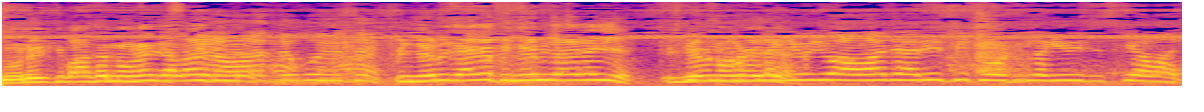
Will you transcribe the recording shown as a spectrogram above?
नोने की बात है नोने चला रहा आवाज़ है देखो जैसे पिंजरे में जाएगा पिंजरे में जाएगा ये। पिंजरे में नोने लगी हुई जो आवाज़ आ रही है इसकी चोट लगी हुई जिसकी आवाज़।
